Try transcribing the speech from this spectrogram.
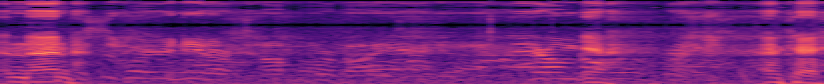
and then this is where we need our top four bodies. Here, I'm Yeah. okay.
